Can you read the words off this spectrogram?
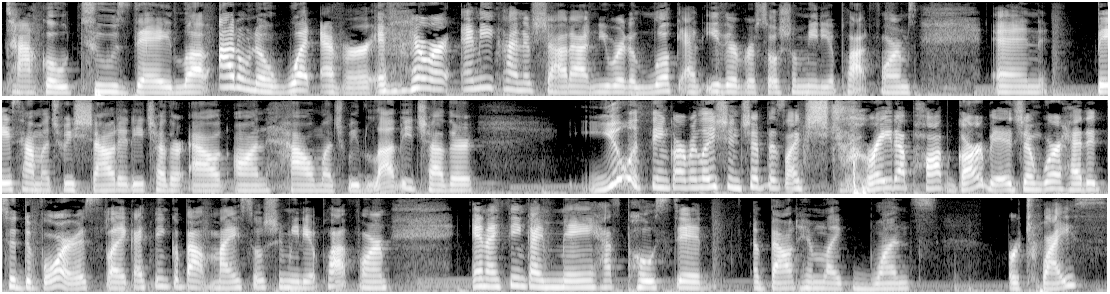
Taco Tuesday, love, I don't know, whatever. If there were any kind of shout out and you were to look at either of our social media platforms and base how much we shouted each other out on how much we love each other, you would think our relationship is like straight up hot garbage and we're headed to divorce. Like, I think about my social media platform, and I think I may have posted about him like once or twice,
